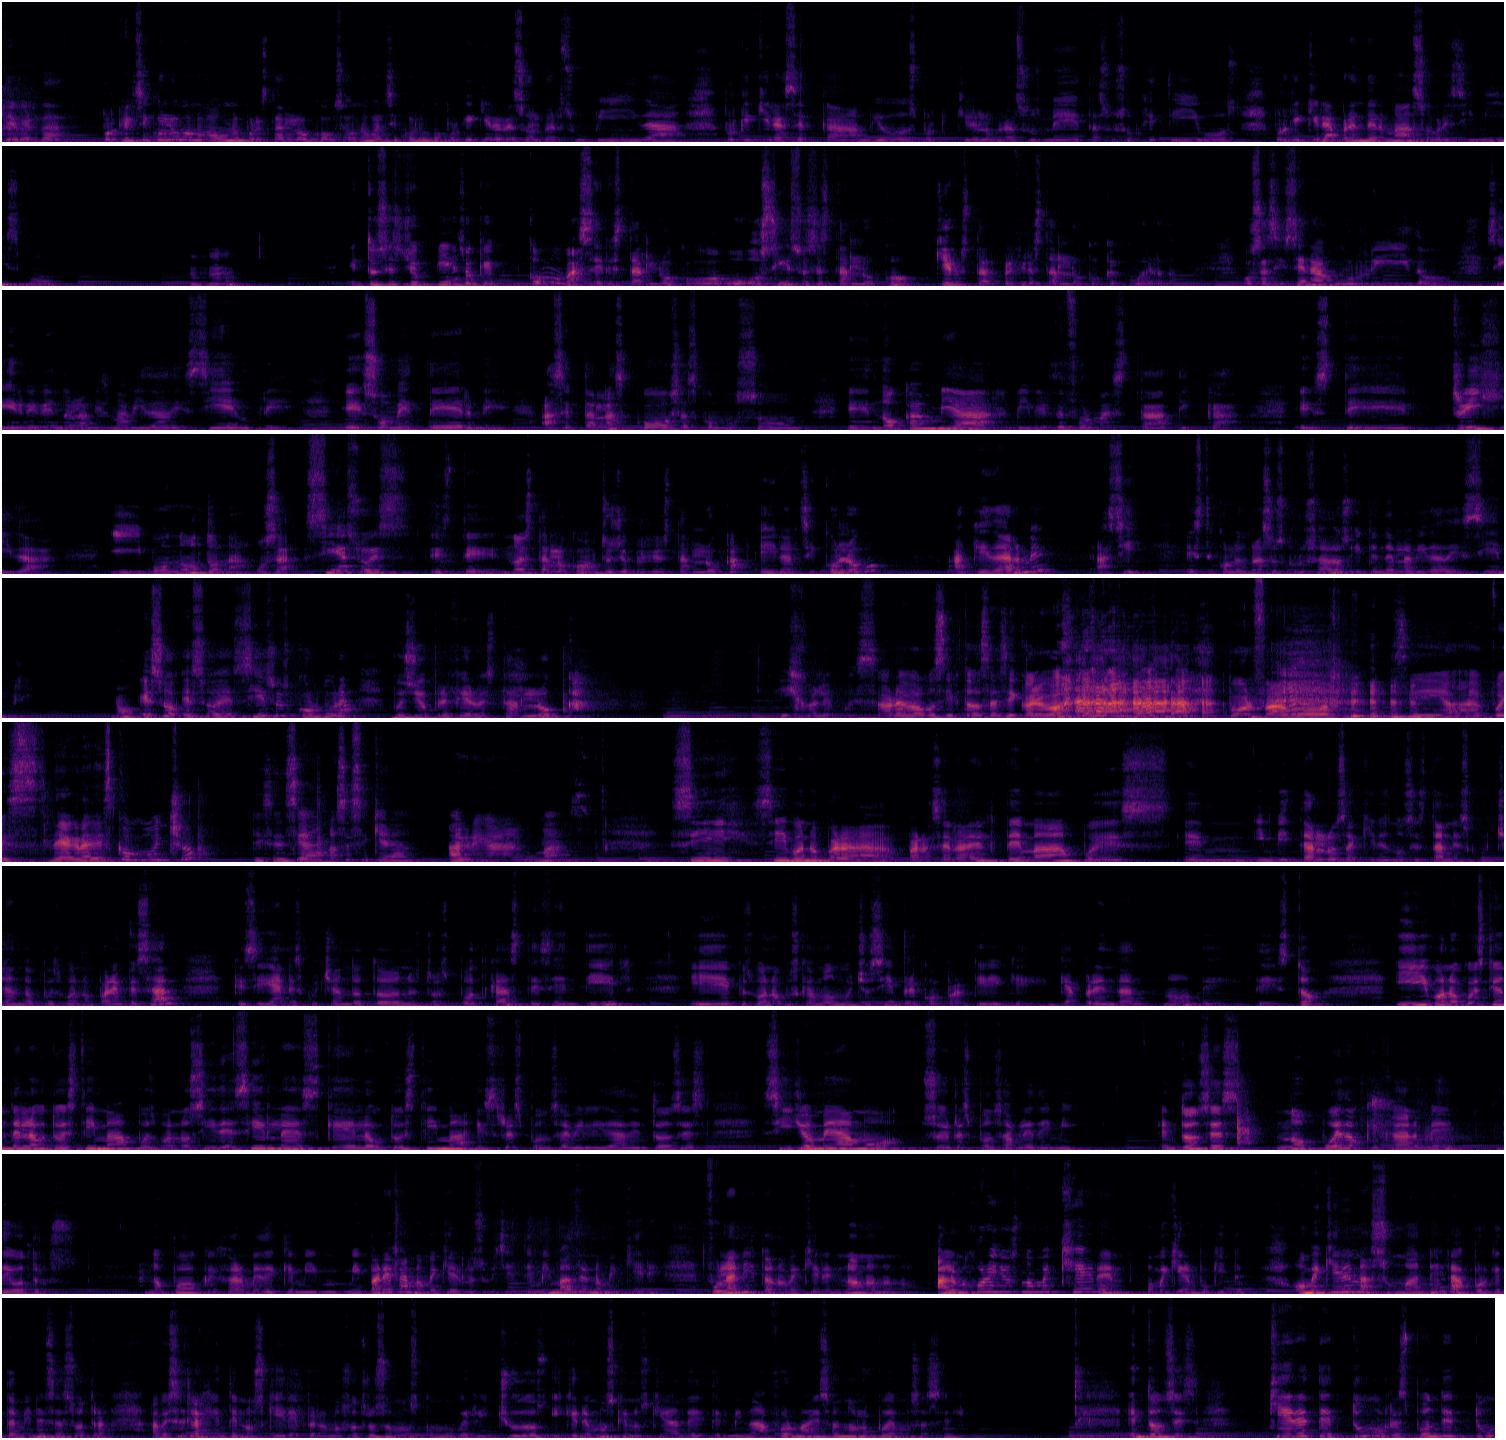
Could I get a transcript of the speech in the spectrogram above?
De verdad. Porque el psicólogo no va uno por estar loco, o sea, uno va al psicólogo porque quiere resolver su vida, porque quiere hacer cambios, porque quiere lograr sus metas, sus objetivos, porque quiere aprender más sobre sí mismo. Entonces yo pienso que, ¿cómo va a ser estar loco? O, o- o si eso es estar loco, quiero estar, prefiero estar loco que cuerdo. O sea, si ser aburrido, seguir viviendo la misma vida de siempre, eh, someterme, aceptar las cosas como son, eh, no cambiar, vivir de forma estática, este, rígida y monótona. O sea, si eso es este, no estar loco, entonces yo prefiero estar loca e ir al psicólogo a quedarme así, este, con los brazos cruzados y tener la vida de siempre. ¿No? Eso, eso es, si eso es cordura, pues yo prefiero estar loca. Híjole, pues ahora vamos a ir todos al psicólogo. Por favor. Sí, pues le agradezco mucho. Licenciada, no sé si quiera agregar algo más. Sí, sí, bueno, para, para cerrar el tema, pues em, invitarlos a quienes nos están escuchando, pues bueno, para empezar, que sigan escuchando todos nuestros podcasts de sentir y pues bueno, buscamos mucho siempre compartir y que, que aprendan, ¿no? De, de esto. Y bueno, en cuestión de la autoestima, pues bueno, sí decirles que la autoestima es responsabilidad. Entonces, si yo me amo, soy responsable de mí. Entonces, no puedo quejarme de otros No puedo quejarme de que mi, pareja no me quiere lo suficiente, mi madre no me quiere, fulanito no me quiere. No, no, no, no. A lo mejor ellos no me quieren o me quieren poquito o me quieren a su manera, porque también esa es otra. A veces la gente nos quiere, pero nosotros somos como berrinchudos y queremos que nos quieran de determinada forma. Eso no lo podemos hacer. Entonces, quiérete tú, responde tú.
